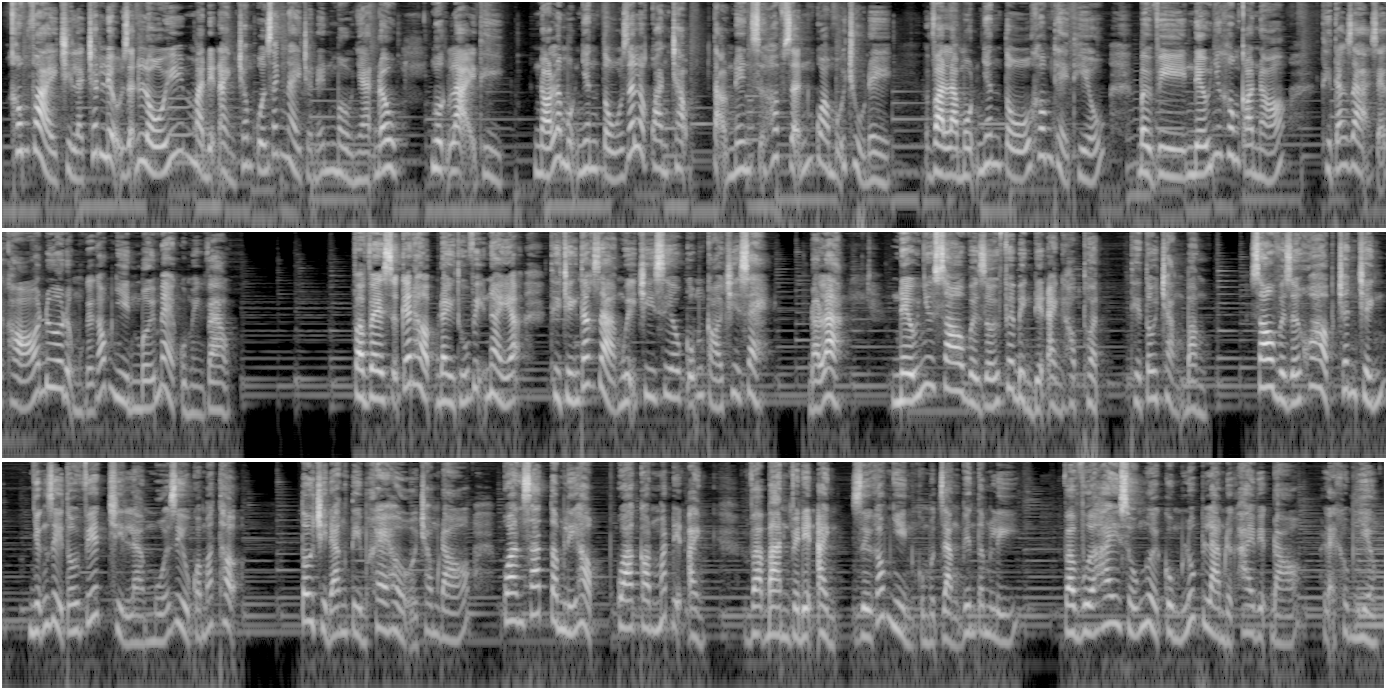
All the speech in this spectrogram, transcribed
không phải chỉ là chất liệu dẫn lối mà điện ảnh trong cuốn sách này trở nên mờ nhạt đâu. Ngược lại thì nó là một nhân tố rất là quan trọng tạo nên sự hấp dẫn qua mỗi chủ đề và là một nhân tố không thể thiếu. Bởi vì nếu như không có nó thì tác giả sẽ khó đưa được một cái góc nhìn mới mẻ của mình vào và về sự kết hợp đầy thú vị này á, thì chính tác giả Ngụy Chi Siêu cũng có chia sẻ. Đó là, nếu như so với giới phê bình điện ảnh học thuật thì tôi chẳng bằng. So với giới khoa học chân chính, những gì tôi viết chỉ là múa rìu qua mắt thợ. Tôi chỉ đang tìm khe hở ở trong đó, quan sát tâm lý học qua con mắt điện ảnh và bàn về điện ảnh dưới góc nhìn của một giảng viên tâm lý. Và vừa hay số người cùng lúc làm được hai việc đó lại không nhiều.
